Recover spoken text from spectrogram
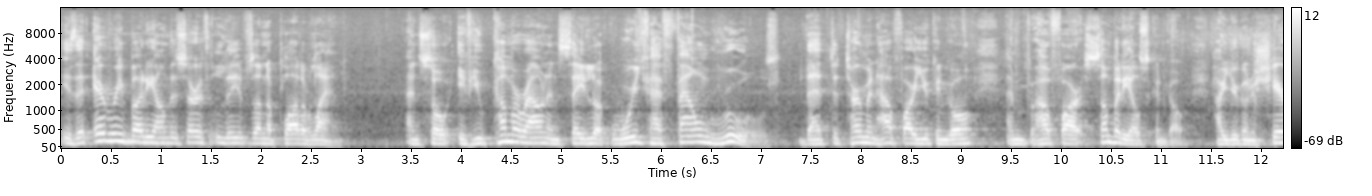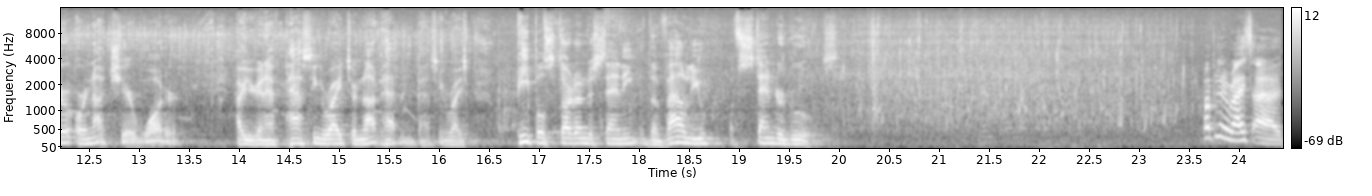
is that everybody on this earth lives on a plot of land. And so if you come around and say, look, we have found rules that determine how far you can go and how far somebody else can go, how you're going to share or not share water, how you're going to have passing rights or not having passing rights, people start understanding the value of standard rules. Property rights are a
